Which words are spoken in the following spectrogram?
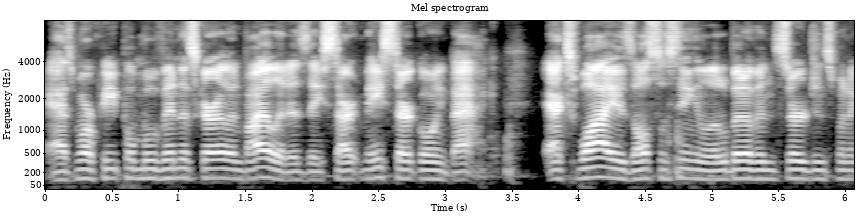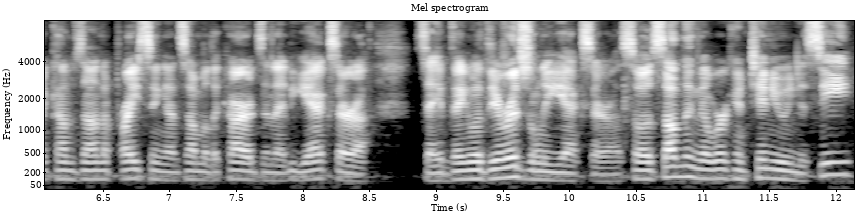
as more people move into Scarlet and Violet, as they start may start going back. XY is also seeing a little bit of insurgence when it comes down to pricing on some of the cards in that EX era. Same thing with the original EX era. So it's something that we're continuing to see,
